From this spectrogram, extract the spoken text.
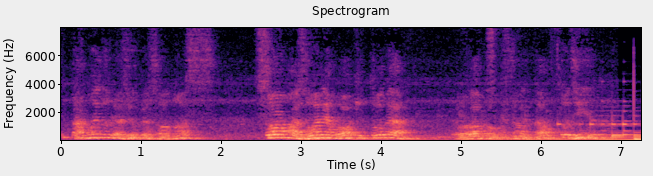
O tamanho do Brasil, pessoal, nós, só a Amazônia é maior que toda a Europa Ocidental, todinha.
